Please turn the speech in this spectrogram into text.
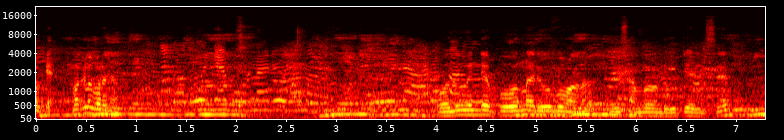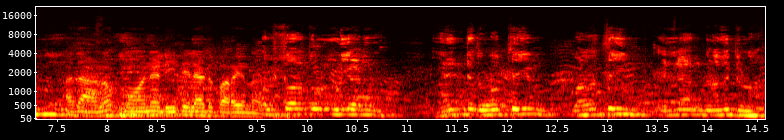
ഓക്കെ മക്കൾ പറഞ്ഞു? വധുവിന്റെ പൂർണ രൂപമാണ് ഈ സംഭവം ഡീറ്റെയിൽസ്. അതാണ് മോനെ ഡീറ്റെയിൽ ആയിട്ട് പറയുന്നത്. കൂടിയാണ് ഇതിന്റെ തുടർച്ചയും വളർച്ചയും എല്ലാം നടന്നിട്ടുള്ളത്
